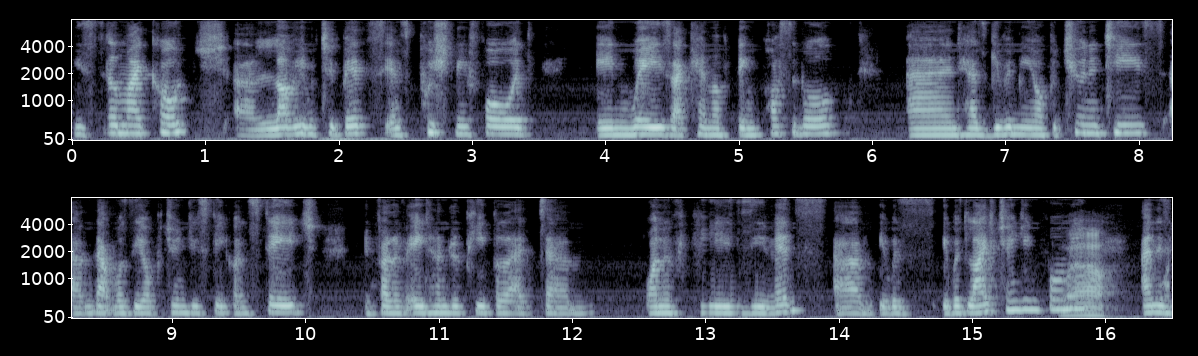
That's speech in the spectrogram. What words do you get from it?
He's still my coach. I love him to bits. He has pushed me forward in ways I cannot think possible and has given me opportunities. Um, that was the opportunity to speak on stage in front of 800 people at um, one of his events. Um, it was it was life changing for wow. me, and it's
